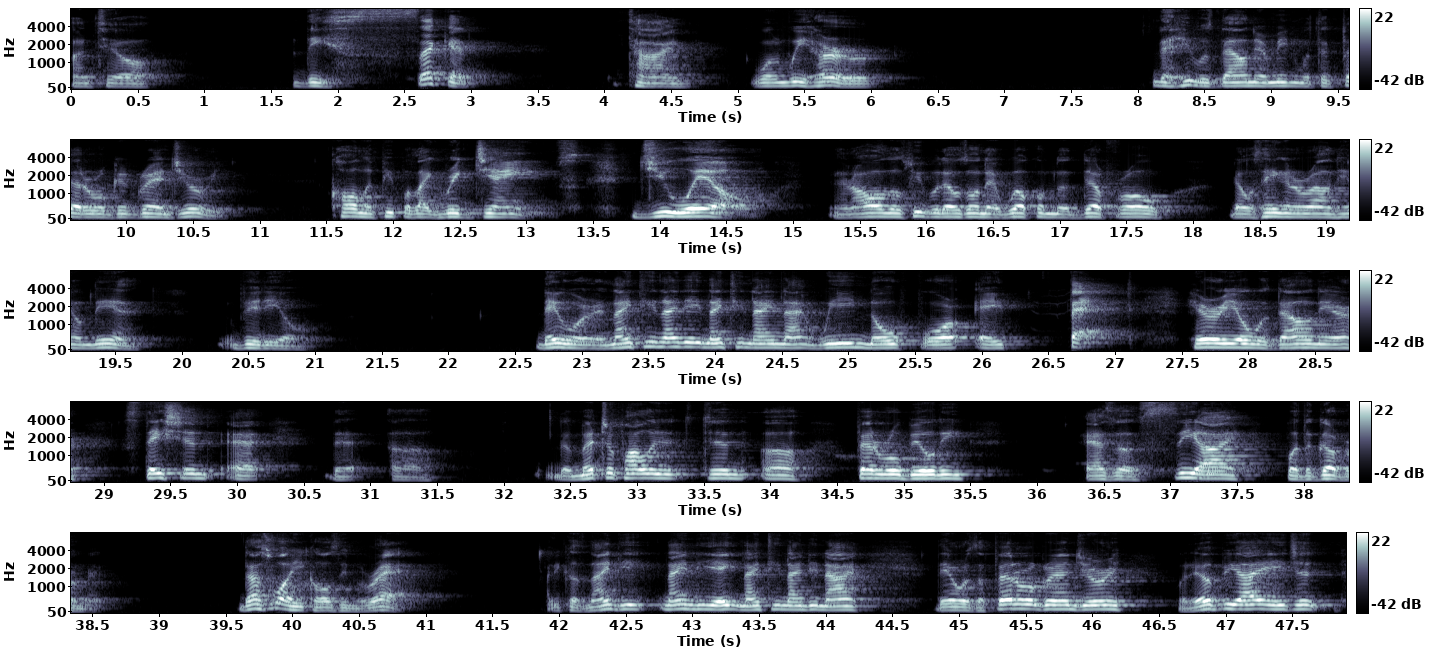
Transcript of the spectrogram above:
until the second time when we heard that he was down there meeting with the federal grand jury, calling people like Rick James, Jewell, and all those people that was on that Welcome to Death Row that was hanging around him then video. They were in 1998, 1999. We know for a fact. Harry-O was down there stationed at the, uh, the Metropolitan uh, Federal Building as a CI for the government. That's why he calls him a rat. Because 90, 98, 1999, there was a federal grand jury with an FBI agent,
